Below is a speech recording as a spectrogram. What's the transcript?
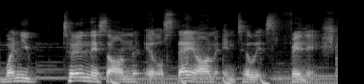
when you turn this on, it'll stay on until it's finished.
